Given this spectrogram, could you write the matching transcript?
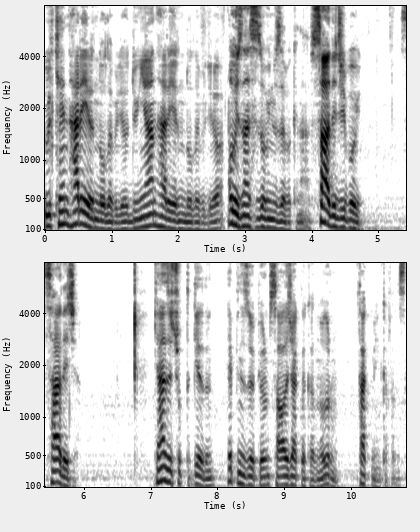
Ülkenin her yerinde olabiliyor. Dünyanın her yerinde olabiliyor. O yüzden siz oyununuza bakın abi. Sadece bir oyun. Sadece. Kendinize çok dikkat edin. Hepinizi öpüyorum. Sağlıcakla kalın olur mu? Takmayın kafanıza.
